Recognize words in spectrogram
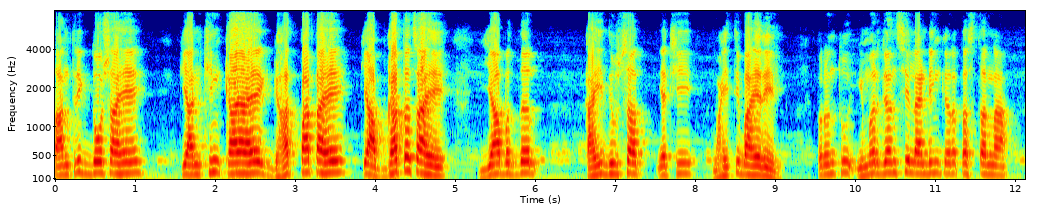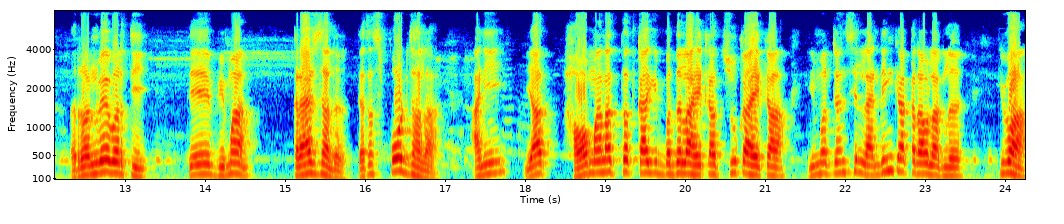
तांत्रिक दोष आहे की आणखीन काय आहे घातपात आहे की अपघातच आहे याबद्दल काही दिवसात याची माहिती बाहेर येईल. परंतु इमर्जन्सी लँडिंग करत असताना रनवेवरती ते विमान क्रॅश झालं. त्याचा स्फोट झाला. आणि यात हवामानात काही बदल आहे का चूक आहे का इमर्जन्सी लँडिंग का करावं लागलं? किंवा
